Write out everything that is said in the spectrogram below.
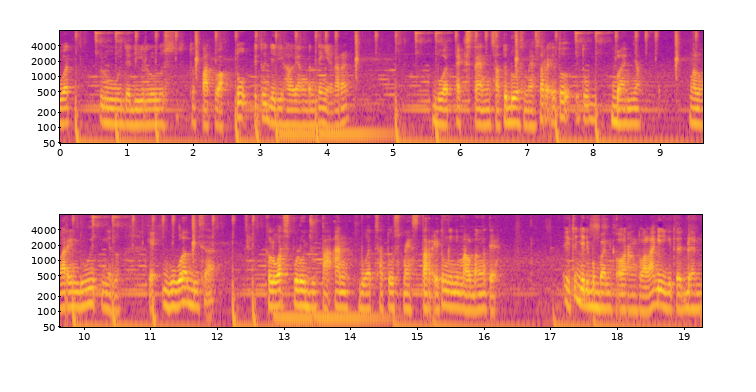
buat lu jadi lulus tepat waktu itu jadi hal yang penting ya. Karena buat extend 1-2 semester itu itu banyak ngeluarin duit gitu. Kayak gua bisa keluar 10 jutaan buat satu semester itu minimal banget ya. Itu jadi beban ke orang tua lagi gitu. Dan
